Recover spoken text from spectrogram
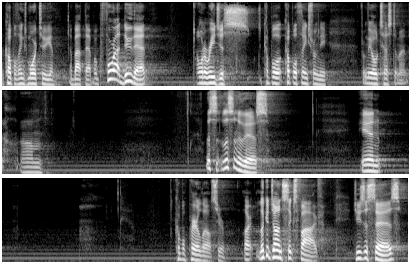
a couple things more to you about that. But before I do that, I want to read just couple, couple things from the, from the Old Testament. Um, listen, listen to this. In a couple parallels here. All right, look at John 6 5. Jesus says,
